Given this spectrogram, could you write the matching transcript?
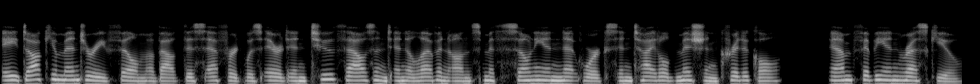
A documentary film about this effort was aired in 2011 on Smithsonian Networks entitled Mission Critical Amphibian Rescue.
